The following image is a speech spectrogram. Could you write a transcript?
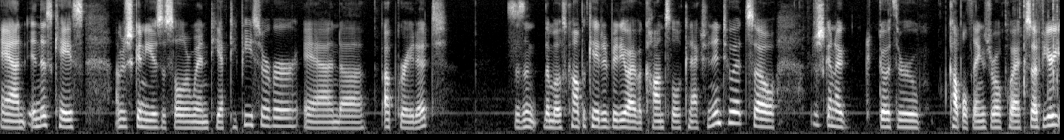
and in this case, I'm just going to use the SolarWind TFTP server and uh, upgrade it. This isn't the most complicated video. I have a console connection into it. So I'm just going to go through a couple things real quick. So if you're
